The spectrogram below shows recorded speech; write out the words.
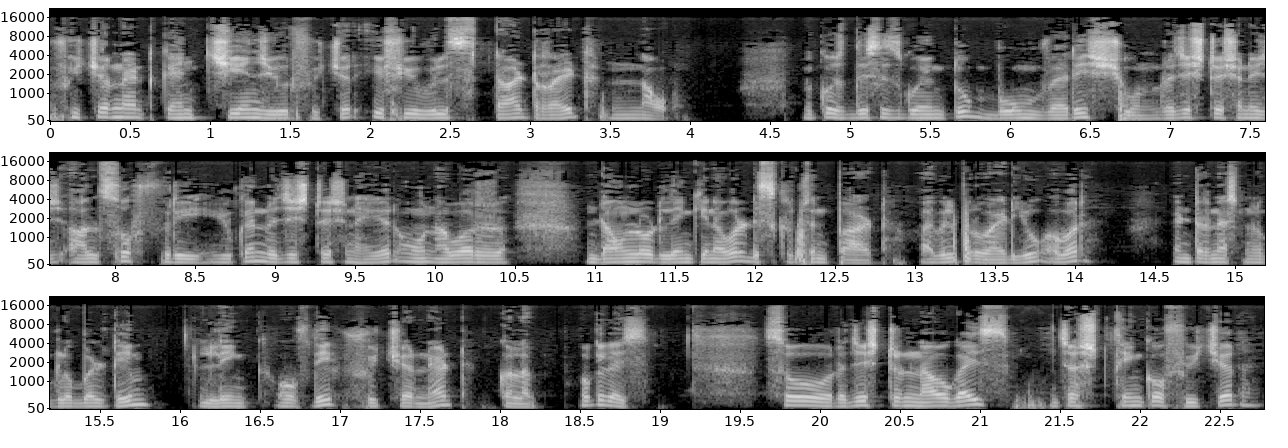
Futurenet can change your future if you will start right now because this is going to boom very soon. Registration is also free. You can registration here on our download link in our description part. I will provide you our international global team link of the futurenet club. Okay guys. So register now guys. Just think of future.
